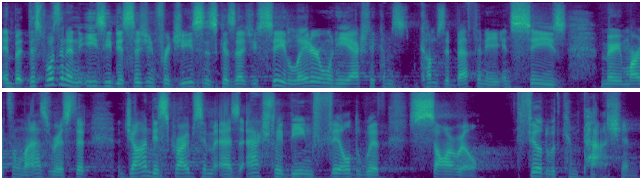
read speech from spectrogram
And, but this wasn't an easy decision for Jesus because, as you see later, when he actually comes, comes to Bethany and sees Mary, Martha, and Lazarus, that John describes him as actually being filled with sorrow, filled with compassion.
